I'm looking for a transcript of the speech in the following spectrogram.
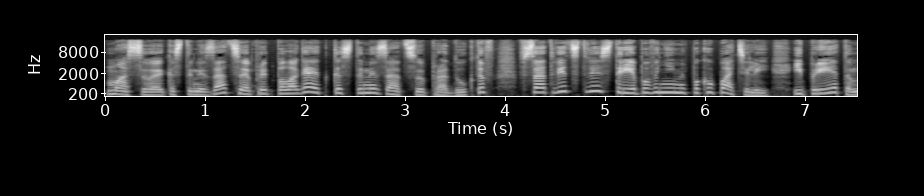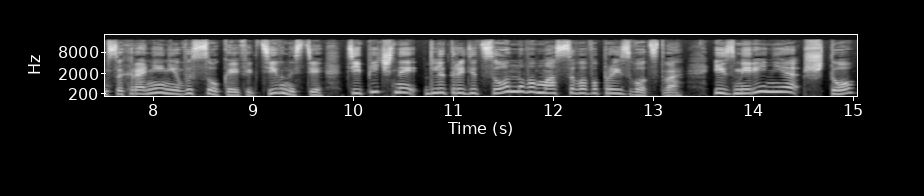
массовая кастомизация предполагает кастомизацию продуктов в соответствии с требованиями покупателей и при этом сохранение высокой эффективности, типичной для традиционного массового производства, измерение «что,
